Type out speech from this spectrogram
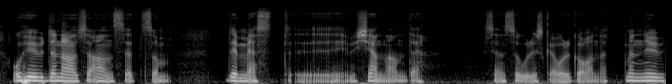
Och huden har alltså ansetts som det mest eh, kännande sensoriska organet. Men nu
